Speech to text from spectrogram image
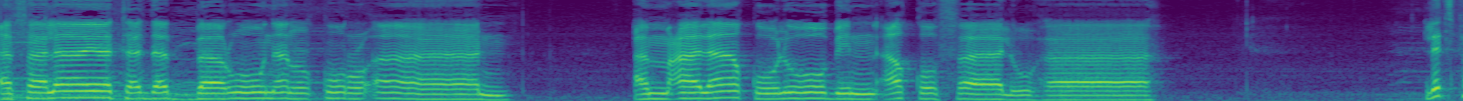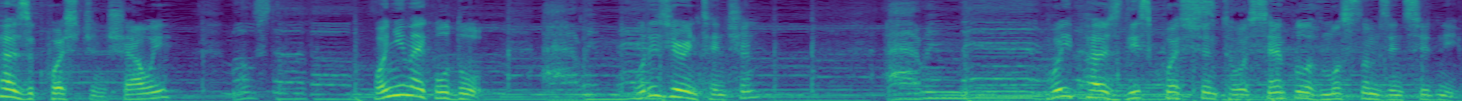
أفلا يتدبرون القرآن أم على قلوب أقفالها Let's pose a question, shall we? When you make wudu, what is your intention? We posed this question to a sample of Muslims in Sydney.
